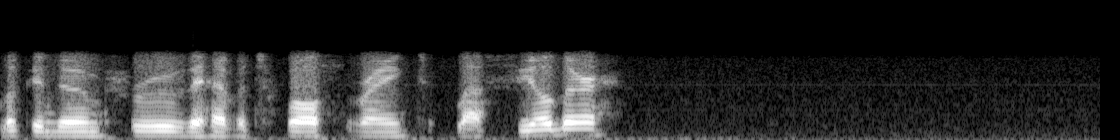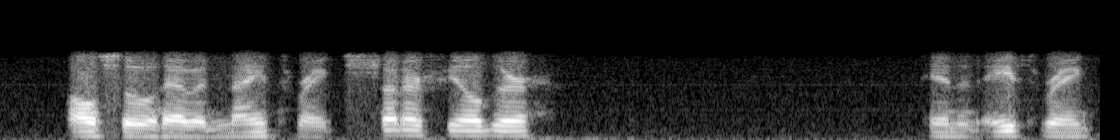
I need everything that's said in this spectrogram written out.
looking to improve. They have a 12th ranked left fielder. Also have a 9th ranked center fielder and an 8th ranked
